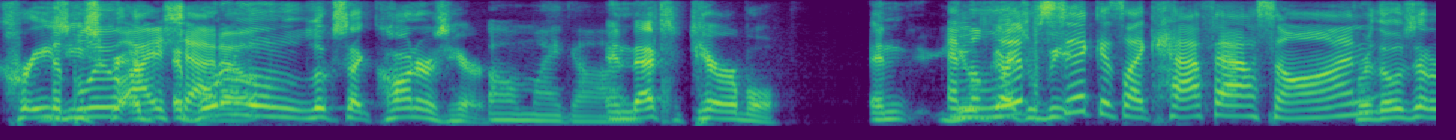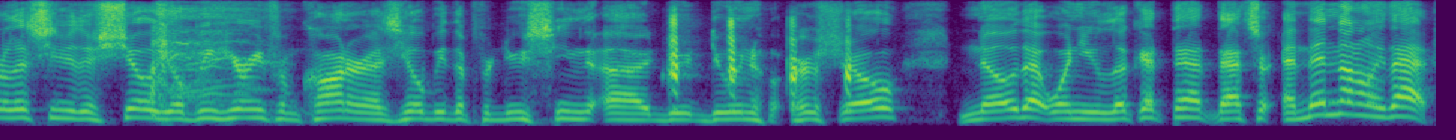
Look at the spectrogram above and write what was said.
crazy. The blue it eyeshadow. looks like Connor's hair, Oh my god! and that's terrible. And and the will be- lipstick is like half ass on. For those that are listening to the show, you'll be hearing from Connor as he'll be the producing, uh, do, doing her show. Know that when you look at that, that's her. And then not only that,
